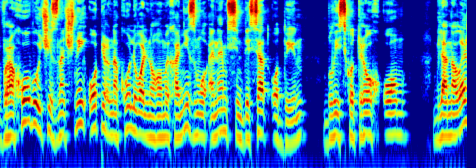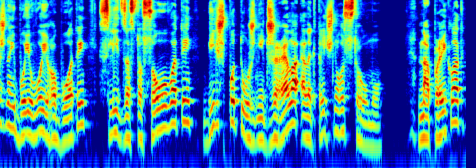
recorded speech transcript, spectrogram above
Враховуючи значний опір наколювального механізму НМ71 близько 3 Ом, для належної бойової роботи слід застосовувати більш потужні джерела електричного струму, наприклад,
